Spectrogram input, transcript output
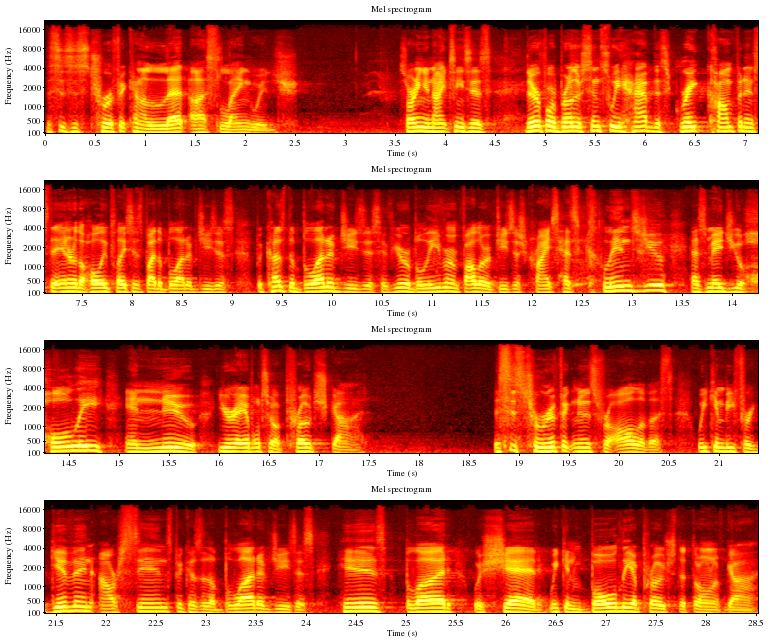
This is this terrific kind of let us language. Starting in 19 says, Therefore, brothers, since we have this great confidence to enter the holy places by the blood of Jesus, because the blood of Jesus, if you're a believer and follower of Jesus Christ, has cleansed you, has made you holy and new, you're able to approach God. This is terrific news for all of us. We can be forgiven our sins because of the blood of Jesus. His blood was shed. We can boldly approach the throne of God.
